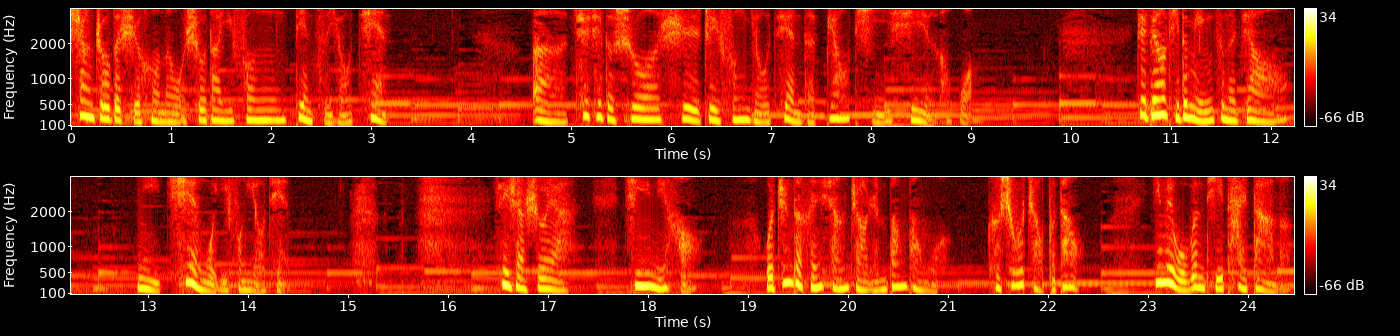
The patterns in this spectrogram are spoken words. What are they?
上周的时候呢，我收到一封电子邮件，呃，确切的说是这封邮件的标题吸引了我。这标题的名字呢叫“你欠我一封邮件”。信上说呀，青衣你好，我真的很想找人帮帮我，可是我找不到，因为我问题太大了，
